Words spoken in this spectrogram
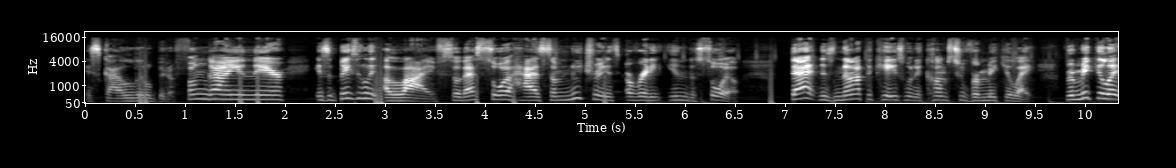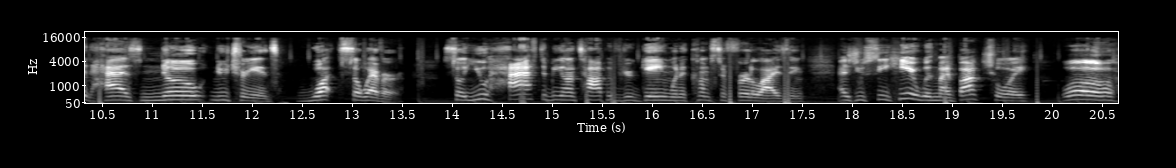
it's got a little bit of fungi in there. It's basically alive, so that soil has some nutrients already in the soil. That is not the case when it comes to vermiculite. Vermiculite has no nutrients whatsoever. So you have to be on top of your game when it comes to fertilizing. As you see here with my bok choy, whoa,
